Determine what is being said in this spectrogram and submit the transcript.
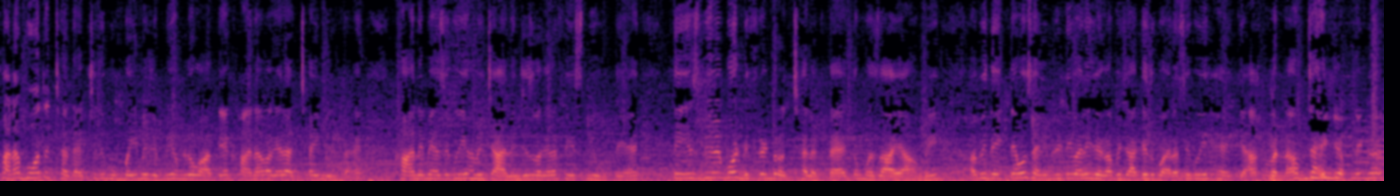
खाना बहुत अच्छा था एक्चुअली मुंबई में जब भी हम लोग आते हैं, खाना वगैरह अच्छा ही मिलता है। खाने में ऐसे कोई हमें चैलेंजेस वगैरह फेस नहीं होते हैं। टेस्ट भी हमें बहुत डिफरेंट और अच्छा लगता है तो मज़ा आया हमें। अभी देखते हैं वो सेलिब्रिटी वाली जगह पे जाके दोबारा से कोई है क्या? वरना हम जाएँगे अपने घर।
